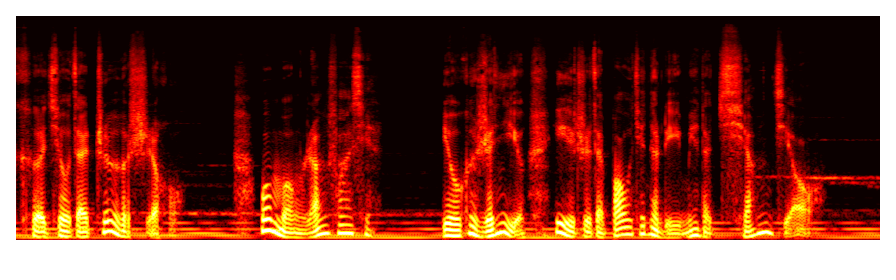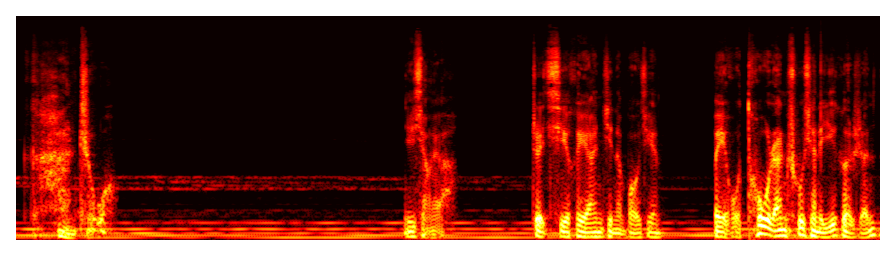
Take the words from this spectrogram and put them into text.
可就在这个时候，我猛然发现，有个人影一直在包间的里面的墙角看着我。你想呀，这漆黑安静的包间背后突然出现了一个人，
